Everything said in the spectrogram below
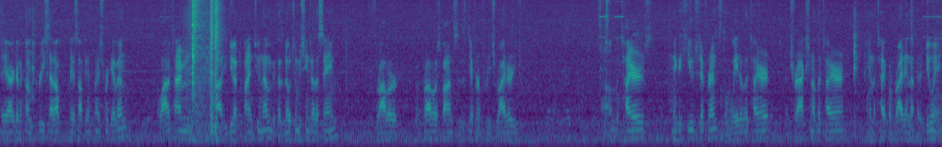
they are going to come pre-set up based off the information we're given. A lot of times uh, you do have to fine tune them because no two machines are the same. Throttle, the throttle response is different for each rider, each um, the tires make a huge difference. The weight of the tire, the traction of the tire, and the type of riding that they're doing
